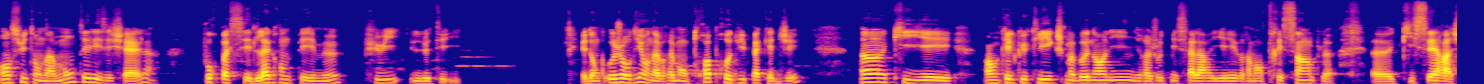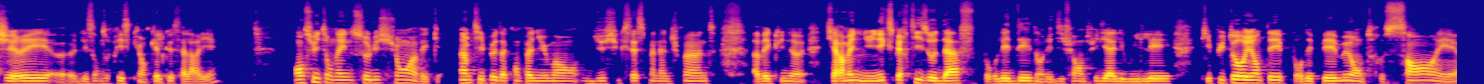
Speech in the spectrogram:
Ensuite, on a monté les échelles pour passer de la grande PME, puis l'ETI. Et donc aujourd'hui, on a vraiment trois produits packagés. Un qui est en quelques clics, je m'abonne en ligne, rajoute mes salariés, vraiment très simple, euh, qui sert à gérer euh, les entreprises qui ont quelques salariés. Ensuite, on a une solution avec un petit peu d'accompagnement, du success management, avec une, qui ramène une expertise au DAF pour l'aider dans les différentes filiales où il est, qui est plutôt orienté pour des PME entre 100 et,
